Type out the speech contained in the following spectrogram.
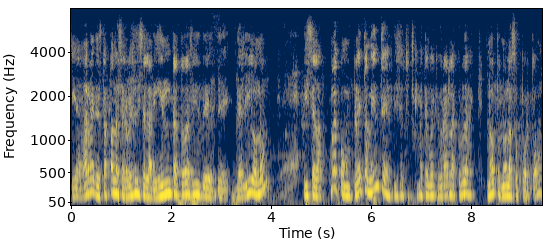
Y agarra y destapa la cerveza y se la avienta toda así de, de, de al hilo, ¿no? Y se la toma completamente. Dice, es que me tengo que curar la cruda. No, pues no la soportó.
